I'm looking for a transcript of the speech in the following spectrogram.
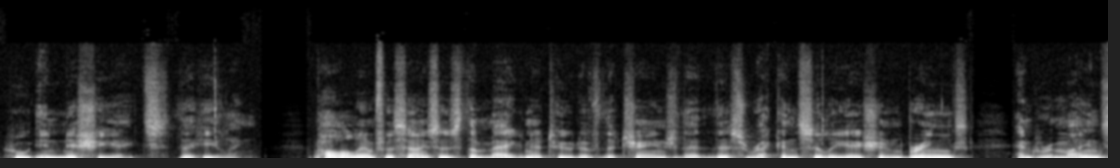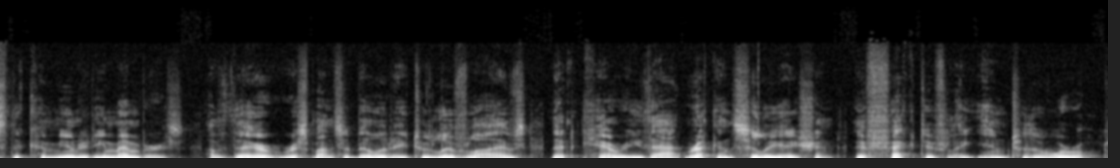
who initiates the healing. Paul emphasizes the magnitude of the change that this reconciliation brings and reminds the community members of their responsibility to live lives that carry that reconciliation effectively into the world.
